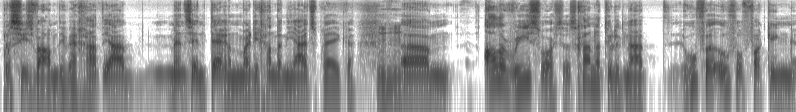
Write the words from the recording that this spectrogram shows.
precies waarom die weggaat. Ja, mensen intern, maar die gaan dat niet uitspreken. Mhm. Ehm, alle resources gaan natuurlijk naar... het- Hoeveel, hoeveel fucking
